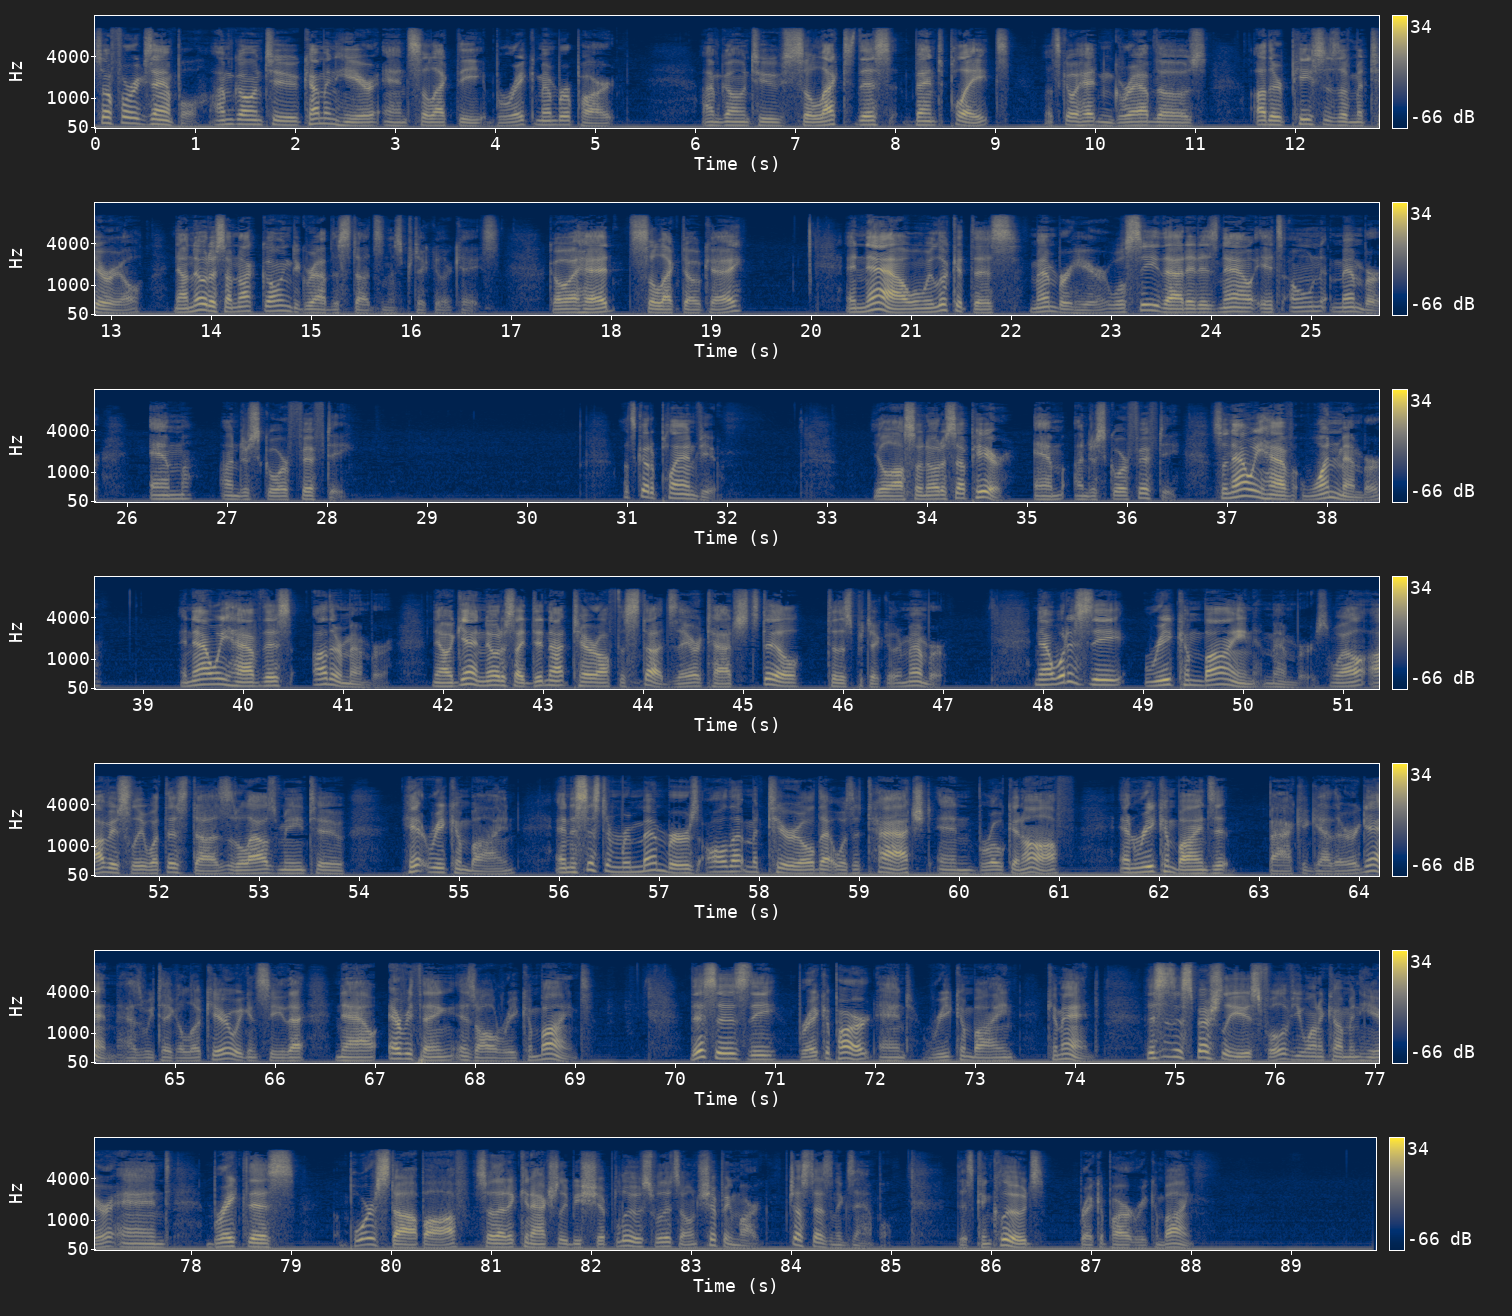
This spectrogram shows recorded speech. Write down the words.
So for example, I'm going to come in here and select the break member part. I'm going to select this bent plate. Let's go ahead and grab those other pieces of material. Now notice I'm not going to grab the studs in this particular case. Go ahead, select OK. And now when we look at this member here, we'll see that it is now its own member, M underscore 50. Let's go to plan view. You'll also notice up here, M underscore 50. So now we have one member, and now we have this other member. Now again, notice I did not tear off the studs. They are attached still to this particular member. Now what is the recombine members? Well, obviously what this does, it allows me to hit recombine and the system remembers all that material that was attached and broken off and recombines it back together again. As we take a look here, we can see that now everything is all recombined. This is the break apart and recombine command. This is especially useful if you want to come in here and break this pour stop off so that it can actually be shipped loose with its own shipping mark, just as an example. This concludes break apart recombine.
